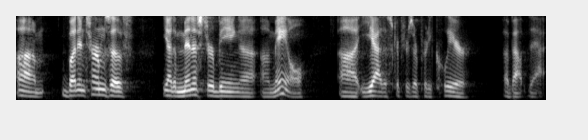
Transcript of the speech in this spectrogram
Um, but in terms of, yeah, the minister being a, a male, uh, yeah, the scriptures are pretty clear about that.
